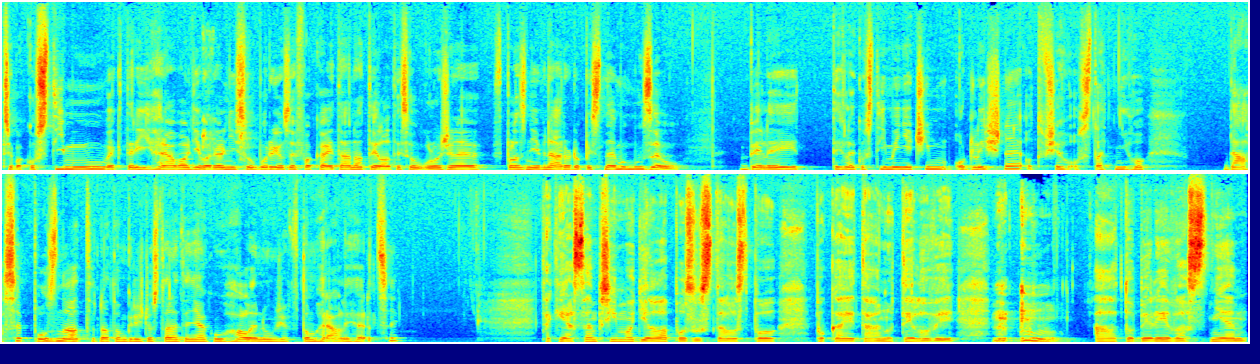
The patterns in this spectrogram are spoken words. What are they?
třeba kostýmů, ve kterých hrával divadelní soubor Josefa Kajetána Tyla. Ty jsou uložené v Plzni v Národopisném muzeu. Byly tyhle kostýmy něčím odlišné od všeho ostatního? Dá se poznat na tom, když dostanete nějakou halenu, že v tom hráli herci? Tak já jsem přímo dělala pozůstalost po, po Kajetánu Tylovi. A to byly vlastně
